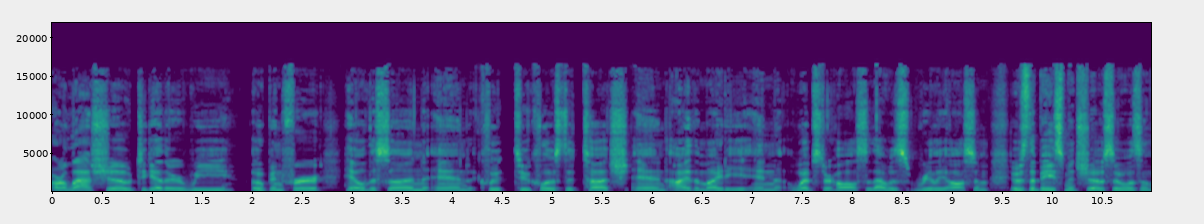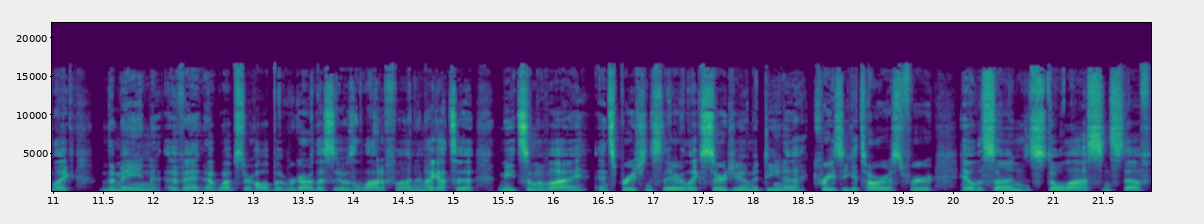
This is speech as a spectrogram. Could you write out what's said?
our last show together, we opened for Hail the Sun and Cl- Too Close to Touch and I the Mighty in Webster Hall. So that was really awesome. It was the basement show, so it wasn't like the main event at Webster Hall, but regardless, it was a lot of fun. And I got to meet some of my inspirations there, like Sergio Medina, crazy guitarist for Hail the Sun, Stolas, and stuff.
